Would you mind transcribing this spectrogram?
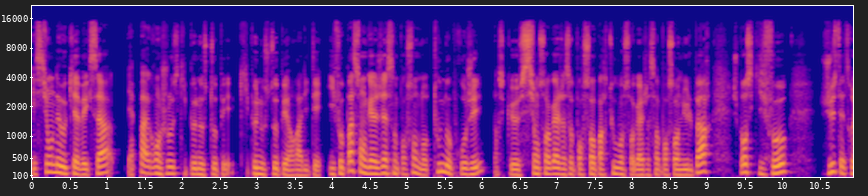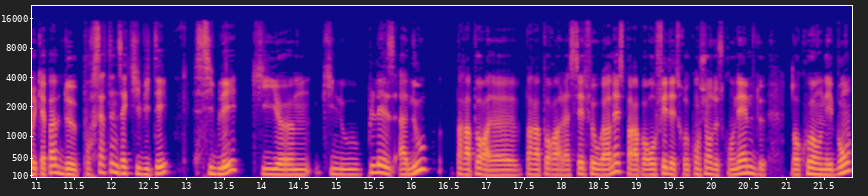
Et si on est ok avec ça, il n'y a pas grand chose qui peut nous stopper, qui peut nous stopper en réalité. Il faut pas s'engager à 100% dans tous nos projets, parce que si on s'engage à 100% partout, on s'engage à 100% nulle part. Je pense qu'il faut juste être capable de, pour certaines activités ciblées qui, qui nous plaisent à nous, par rapport à par rapport à la self awareness, par rapport au fait d'être conscient de ce qu'on aime, de dans quoi on est bon,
